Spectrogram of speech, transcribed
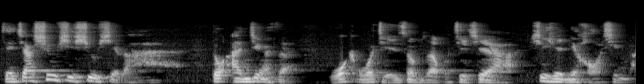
在家休息休息啦，都安静了。我我姐姐说不是，我姐姐啊，谢谢你好心了，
